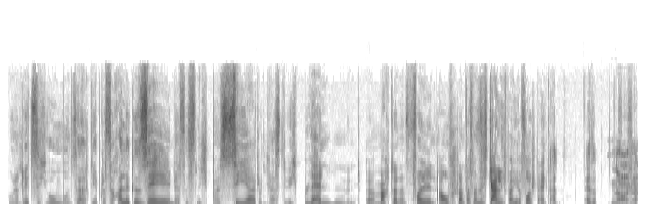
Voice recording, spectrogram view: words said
Und dann dreht sie sich um und sagt, ihr habt das doch alle gesehen, das ist nicht passiert und lasst ihr euch blenden und äh, macht dann einen vollen Aufstand, was man sich gar nicht bei ihr vorstellen kann. Also, Nein, nein.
